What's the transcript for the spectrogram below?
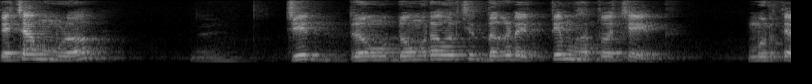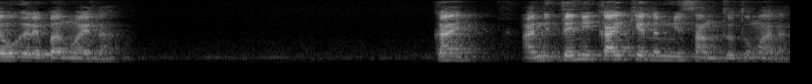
त्याच्यामुळं जे डोंगरावरचे दगड आहेत ते महत्त्वाचे आहेत मूर्त्या वगैरे बनवायला. काय? आणि त्यांनी काय केलं मी सांगतो तुम्हाला.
